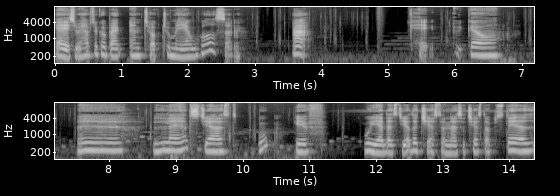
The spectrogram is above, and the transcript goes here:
Okay, so we have to go back and talk to Mayor Wilson. Ah. Okay, there we go. Uh, let's just ooh, give... Oh yeah, that's the other chest and there's a chest upstairs.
